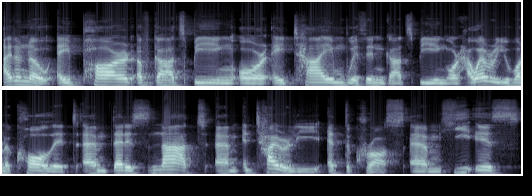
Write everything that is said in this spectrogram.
I don't know a part of God's being or a time within God's being or however you want to call it um, that is not entirely at the cross. he is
